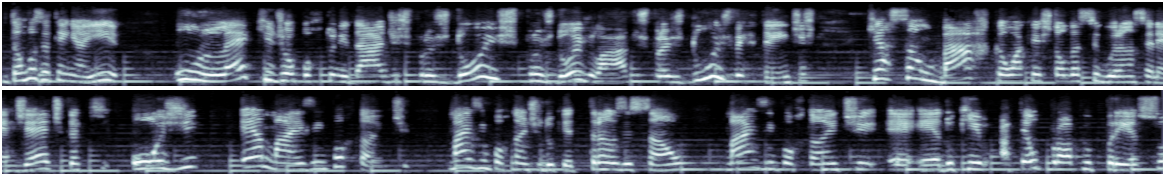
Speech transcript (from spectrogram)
Então, você tem aí um leque de oportunidades para os dois, dois lados, para as duas vertentes, que assambarcam a questão da segurança energética, que hoje é a mais importante. Mais importante do que transição, mais importante é, é, do que até o próprio preço,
